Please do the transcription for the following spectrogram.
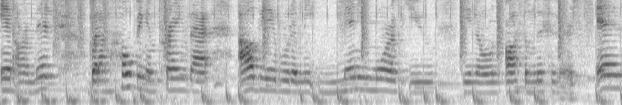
in our midst. But I'm hoping and praying that I'll be able to meet many more of you, you know, awesome listeners in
